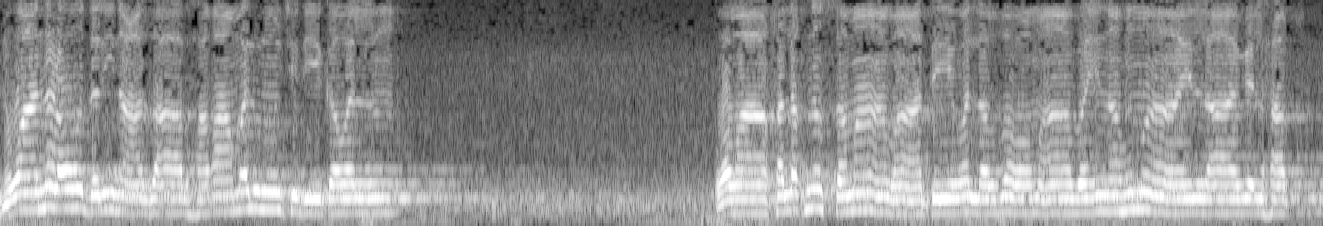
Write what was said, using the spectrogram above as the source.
نوانرو ددین عذاب حغاملنو چدی کول. وما خلقنا السماوات والأرض وما بينهما إلا بالحق.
